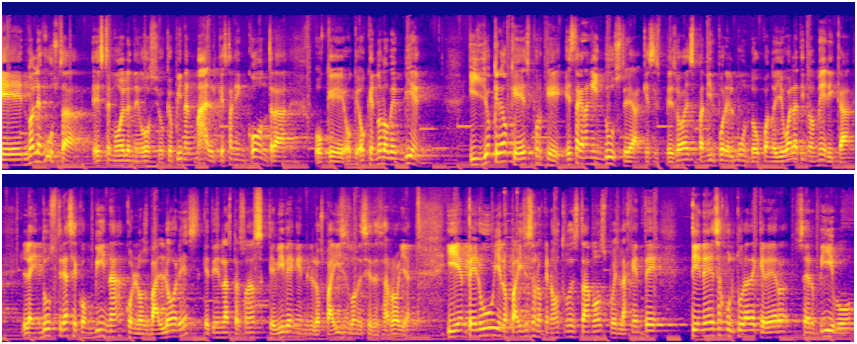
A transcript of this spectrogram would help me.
que no les gusta este modelo de negocio, que opinan mal, que están en contra o que, o que, no lo ven bien. Y yo creo que es porque esta gran industria que se empezó a expandir por el mundo, cuando llegó a Latinoamérica, la industria se combina con los valores que tienen las personas que viven en los países donde se desarrolla. Y en Perú y en los países en los que nosotros estamos, pues la gente tiene esa cultura de querer ser vivo,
